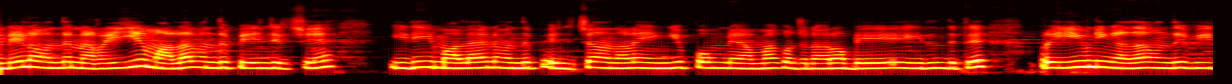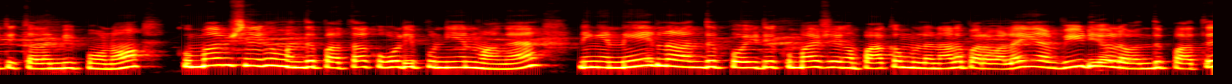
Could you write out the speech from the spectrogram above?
இடையில வந்து நிறைய மழை வந்து பேஞ்சிருச்சு. இடி மழைன்னு வந்து பெஞ்சிச்சு. அதனால் எங்கேயும் போக முடியாமல் கொஞ்சம் நேரம் அப்படியே இருந்துட்டு அப்புறம் ஈவினிங்காக தான் வந்து வீட்டுக்கு கிளம்பி போனோம். கும்பாபிஷேகம் வந்து பார்த்தா கோடி புண்ணியன்வாங்க. நீங்கள் நேரில் வந்து போயிட்டு கும்பாபிஷேகம் பார்க்க முடியலனாலும் பரவாயில்ல. என் வீடியோவில் வந்து பார்த்து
